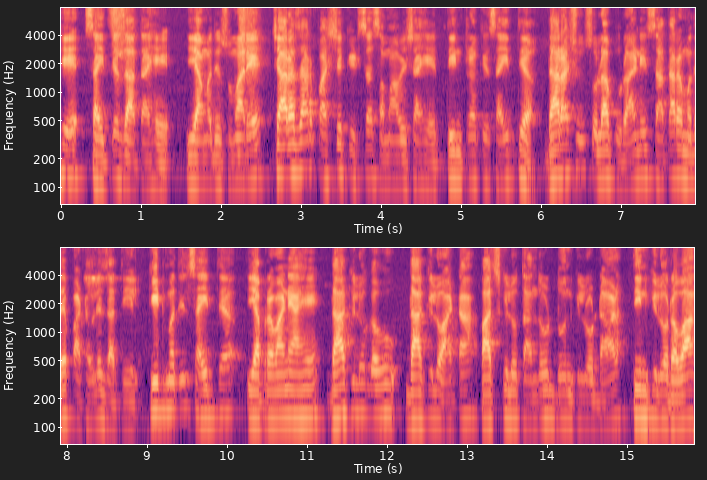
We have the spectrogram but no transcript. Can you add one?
हे साहित्य जात आहे. यामध्ये सुमारे चार हजार पाचशे किटचा समावेश आहे. तीन ट्रक हे साहित्य धाराशिव सोलापूर आणि सातारामध्ये पाठवले जातील. किट मधील साहित्य याप्रमाणे आहे. दहा किलो गहू दहा किलो आटा पाच किलो तांदूळ दोन किलो डाळ तीन किलो रवा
